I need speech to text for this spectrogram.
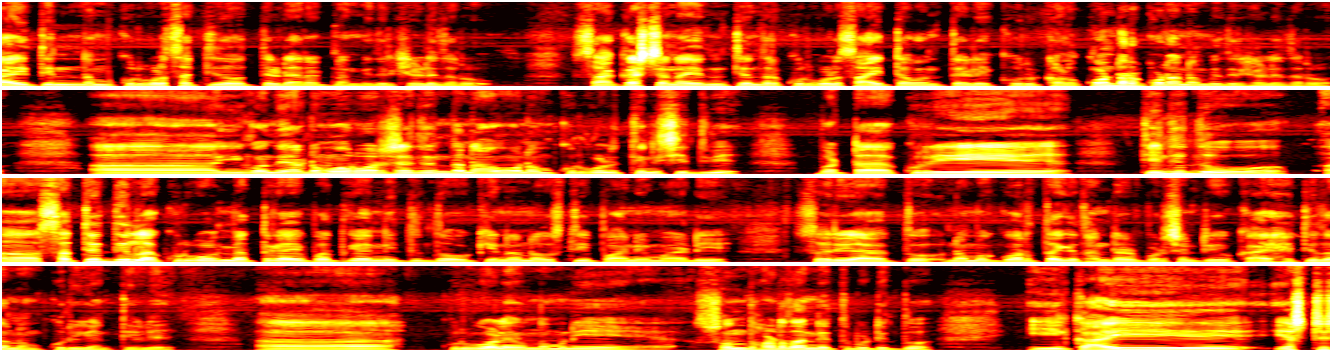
ಕಾಯಿ ತಿಂದು ನಮ್ಮ ಕುರುಗಳು ಸತ್ತಿದವು ಅಂತೇಳಿ ಡೈರೆಕ್ಟ್ ನಮ್ಮ ಇದ್ರಿಗೆ ಹೇಳಿದರು. ಸಾಕಷ್ಟು ಜನ ಇದನ್ನು ತಿಂದ್ರೆ ಕುರುಗಳು ಸಾಯ್ತವೆ ಅಂತೇಳಿ ಕುರು ಕಳ್ಕೊಂಡ್ರು ಕೂಡ ನಮ್ಮ ಇದ್ರಿಗೆ ಹೇಳಿದರು. ಈಗ ಒಂದು ಎರಡು ಮೂರು ವರ್ಷದಿಂದ ನಾವು ನಮ್ಮ ಕುರುಗಳು ತಿನ್ನಿಸಿದ್ವಿ ಬಟ್ ಕುರಿ ತಿಂದಿದ್ದು ಸತ್ತಿದ್ದಿಲ್ಲ. ಕುರುಗಳು ಮೆತ್ತಗಾಯಿ ಪತ್ಕಾಯಿ ನಿಂತಿದ್ದು ಏನೋ ಔಷಧಿ ಪಾನಿ ಮಾಡಿ ಸರಿ ಆಯಿತು. ನಮಗೆ ಗೊತ್ತಾಗಿದ್ದು ಹಂಡ್ರೆಡ್ ಪರ್ಸೆಂಟ್ ಇವು ಕಾಯಿ ಹತ್ತಿದ ನಮ್ಮ ಕುರಿಗೆ ಅಂತೇಳಿ. ಕುರಿಗಳೇ ಒಂದು ನಮೂನಿ ಸೊಂದು ಹೊಡೆದ ನಿಂತುಬಿಟ್ಟಿದ್ದು. ಈ ಕಾಯಿ ಎಷ್ಟು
